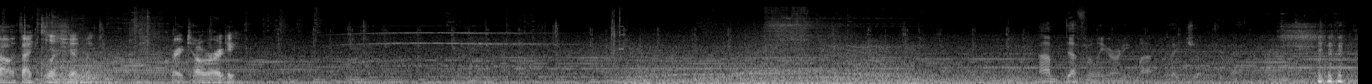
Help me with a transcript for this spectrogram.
Oh, that glitch at me. Right already. I'm definitely earning my paycheck today.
